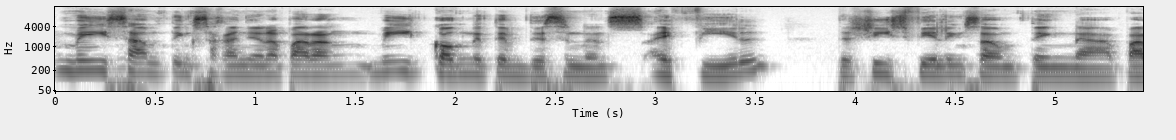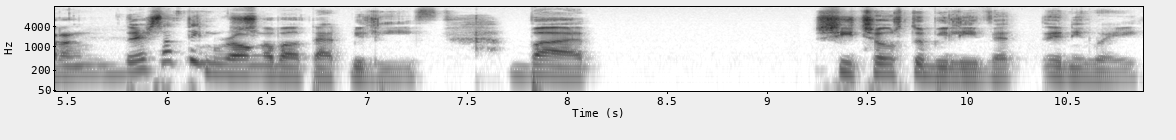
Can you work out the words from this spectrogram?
may something sa kanya na parang may cognitive dissonance I feel that she's feeling something na parang there's something wrong about that belief but she chose to believe it anyway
